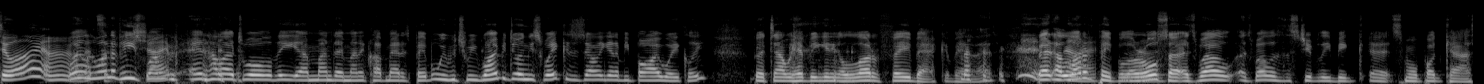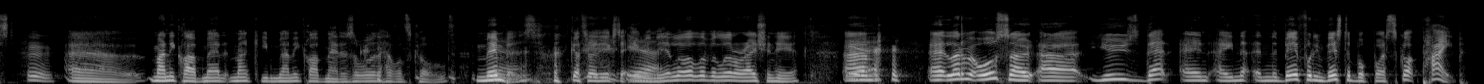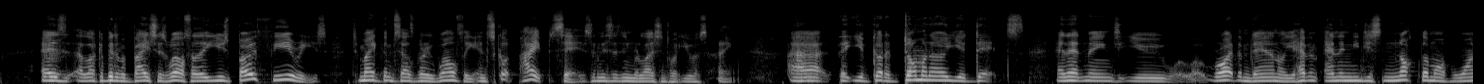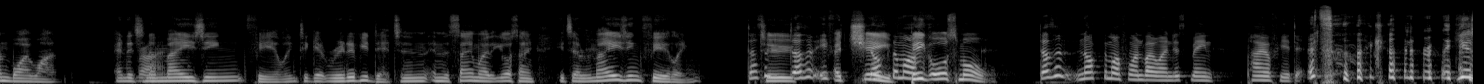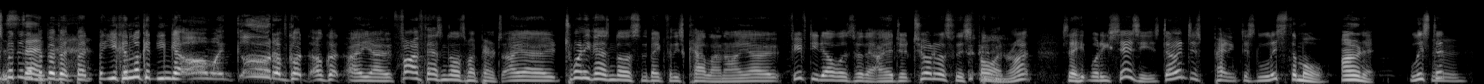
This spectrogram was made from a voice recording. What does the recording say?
Do I? Oh, well, one of his shame. one, and hello to all the uh, Monday Money Club Matters people, which we won't be doing this week because it's only going to be bi-weekly. But uh, we have been getting a lot of feedback about that. But a lot of people are no. also, as well as well as the stupidly big uh, small podcast, Mm. uh, Money Club Mat- Monkey Money Club Matters, or what the hell it's called, members. Got to throw the extra M in Yeah. there. A little of alliteration here. Um, Yeah. a lot of it also uh, use that and a and the Barefoot Investor book by Scott Pape as Mm. uh, like a bit of a base as well. So they use both theories to make Mm-hmm. themselves very wealthy. And Scott Pape says, and this is in relation to what you were saying, uh, Mm. that you've got to domino your debts, and that means you write them down or you have them, and then you just knock them off one by one. And it's an amazing feeling to get rid of your debts. And in, in the same way that you're saying, it's an amazing feeling Doesn't to doesn't if knock achieve, them off, big or small. doesn't knock them off one by one just mean pay off your debts? like, I don't really Yes, but, but but but but you can look at you can go, oh my god, I've got I've got I owe five thousand dollars to my parents. I owe twenty thousand dollars to the bank for this car loan. I owe fifty dollars for that. I owe two hundred dollars for this fine. Right. So he- what he says is, don't just panic. Just list them all. Own it. List it, Mm.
